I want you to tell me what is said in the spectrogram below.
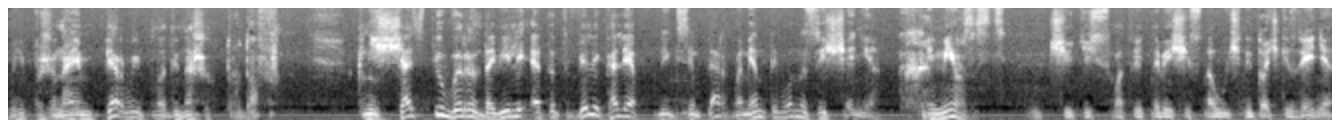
Мы пожинаем первые плоды наших трудов. К несчастью, вы раздавили этот великолепный экземпляр в момент его насыщения. Какая мерзость! Учитесь смотреть на вещи с научной точки зрения.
